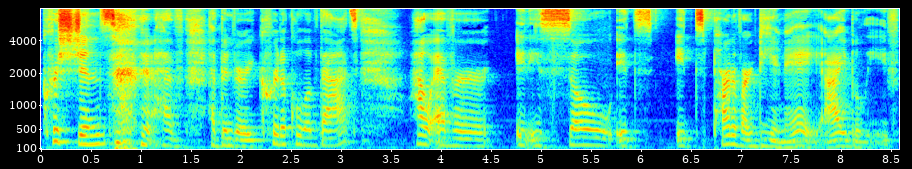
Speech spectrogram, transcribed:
Christians have have been very critical of that. However it is so it's it's part of our DNA I believe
